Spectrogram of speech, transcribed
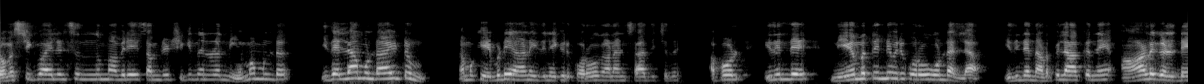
ഡൊമസ്റ്റിക് വയലൻസിൽ നിന്നും അവരെ സംരക്ഷിക്കുന്നതിനുള്ള നിയമമുണ്ട്. ഇതെല്ലാം ഉണ്ടായിട്ടും നമുക്ക് എവിടെയാണ് ഇതിലേക്ക് ഒരു കുറവ് കാണാൻ സാധിച്ചത്? അപ്പോൾ ഇതിന്റെ നിയമത്തിന്റെ ഒരു കുറവ് കൊണ്ടല്ല ഇതിന്റെ നടപ്പിലാക്കുന്ന ആളുകളുടെ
